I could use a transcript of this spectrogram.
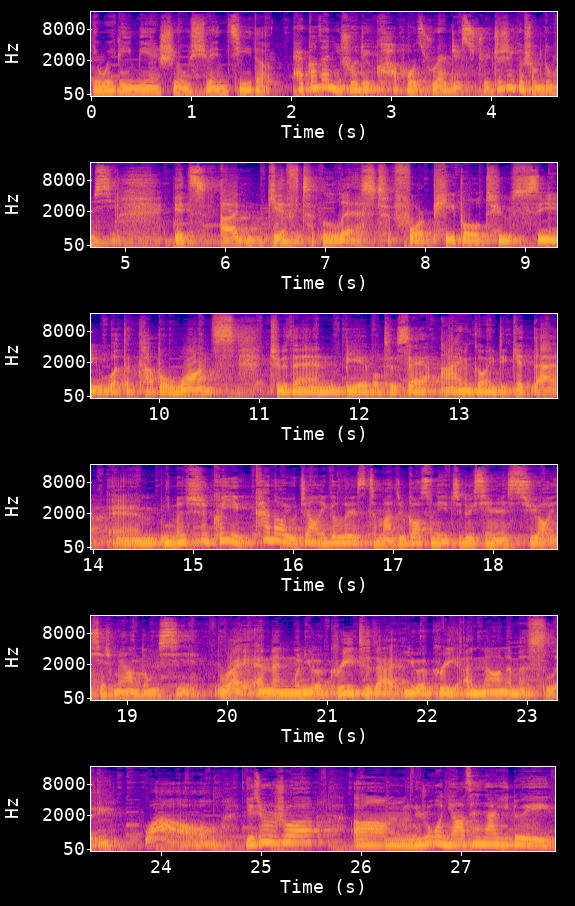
因为里面是有玄机的。哎，刚才你说的这个 couples registry，这是一个什么东西？ It's a gift list for people to see what the couple wants, to then be able to say, I'm going to get that, and 你们是可以看到有这样的一个 list 吗？就告诉你这对新人需要一些什么样的东西。 right, and then when you agree to that, you agree anonymously. 哇哦，也就是说，嗯，如果你要参加一对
